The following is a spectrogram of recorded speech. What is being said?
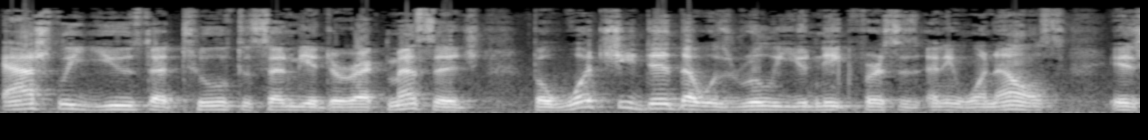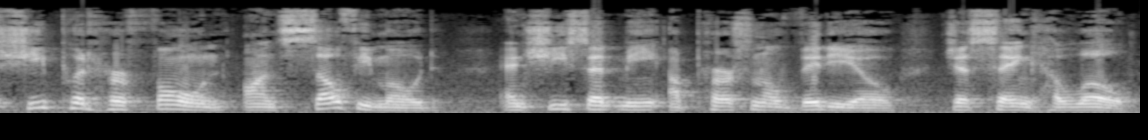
Ashley used that tool to send me a direct message, but what she did that was really unique versus anyone else is she put her phone on selfie mode and she sent me a personal video just saying hello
